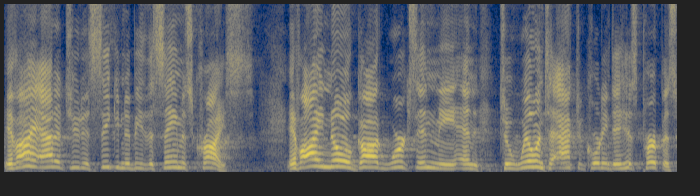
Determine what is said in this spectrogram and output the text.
If my attitude is seeking to be the same as Christ, if I know God works in me and to will and to act according to his purpose,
